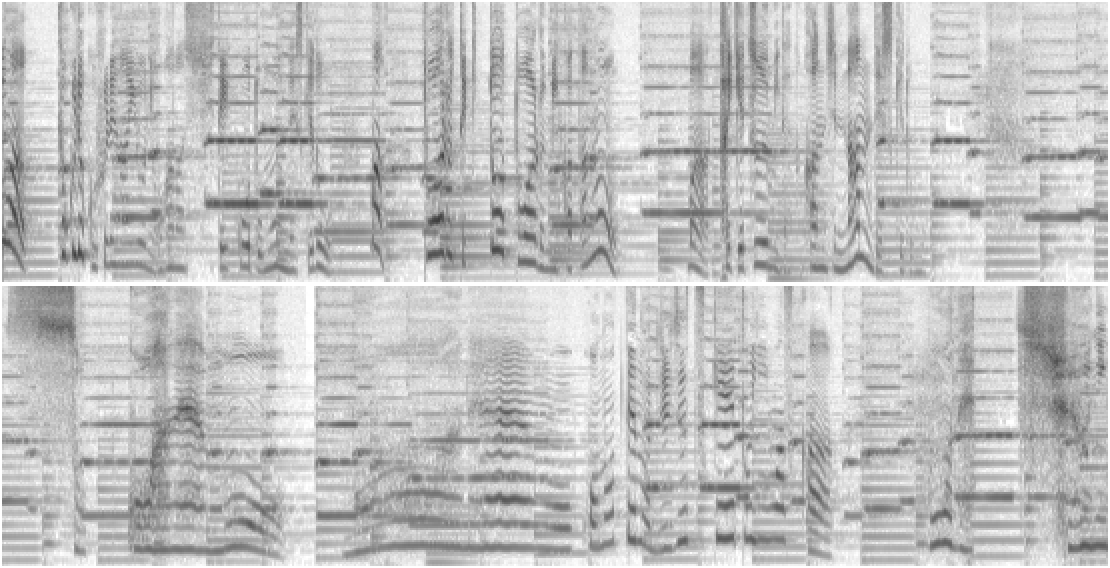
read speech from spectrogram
には極力触れないようにお話ししていこうと思うんですけど、まあ、とある敵ととある味方の、まあ、対決みたいな感じなんですけども、そこはこの手の呪術系と言いますか、もうね、中人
